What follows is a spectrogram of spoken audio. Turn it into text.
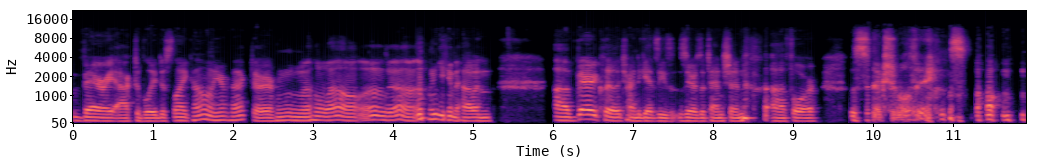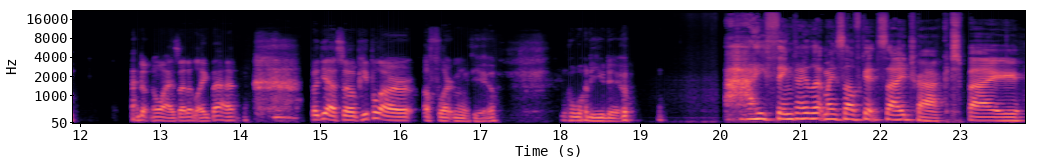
very actively just like, "Oh, you're Vector, Hmm, well, well, yeah," you know, and uh, very clearly trying to get Z- Zero's attention uh, for sexual things. um, I don't know why I said it like that, but yeah. So people are flirting with you. What do you do? I think I let myself get sidetracked by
